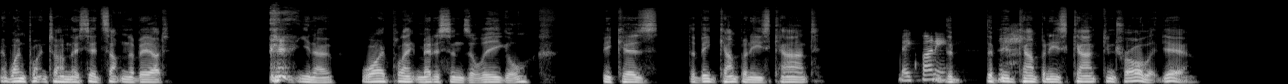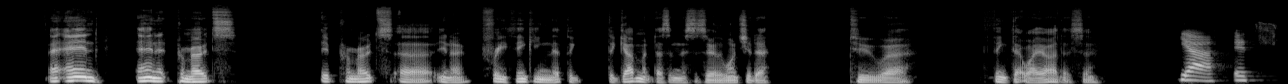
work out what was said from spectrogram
at one point in time they said something about you know why plant medicine's illegal because the big companies can't make money. The, the big companies can't control it. Yeah, and and it promotes it promotes uh, you know free thinking that the the government doesn't necessarily want you to to uh, think that way either. So yeah, it's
